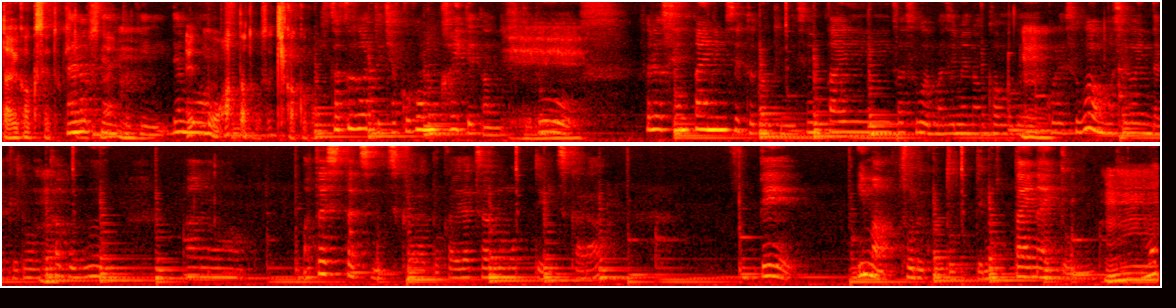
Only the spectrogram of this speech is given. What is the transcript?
大学生の時、ね、大学生の時に、うん、でももうあったってことですか？企画が。企画があって脚本も書いてたんですけどそれを先輩に見せた時に先輩がすごい真面目な顔で、うん、これすごい面白いんだけど多分、あの私たちの力とか枝ちゃんの持ってる力で今取ることってもったいないと思う。もっ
